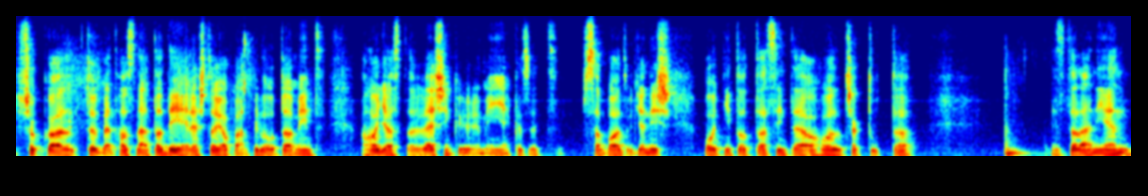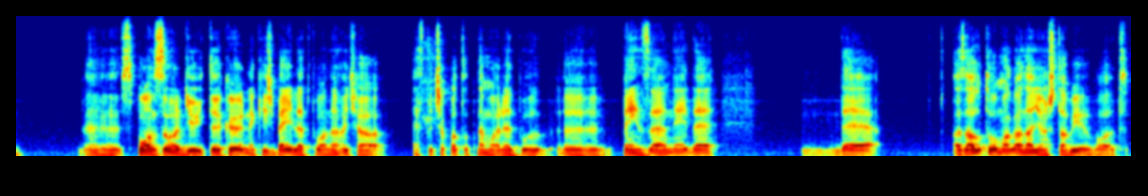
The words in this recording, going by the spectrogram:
sokkal többet használta a DRS-t a japán pilóta, mint ahogy azt a versenykörülmények között szabad, ugyanis ott nyitotta szinte, ahol csak tudta. Ez talán ilyen szponzorgyűjtő körnek is beillett volna, hogyha ezt a csapatot nem a Red Bull ö, pénzelné, de, de az autó maga nagyon stabil volt,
